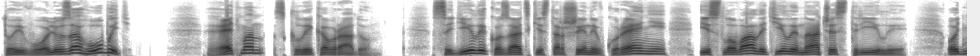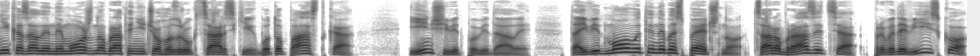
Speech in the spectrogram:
той волю загубить. Гетьман скликав раду. Сиділи козацькі старшини в курені, і слова летіли, наче стріли. Одні казали, не можна брати нічого з рук царських, бо то пастка. Інші відповідали Та й відмовити небезпечно, цар образиться, приведе військо.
